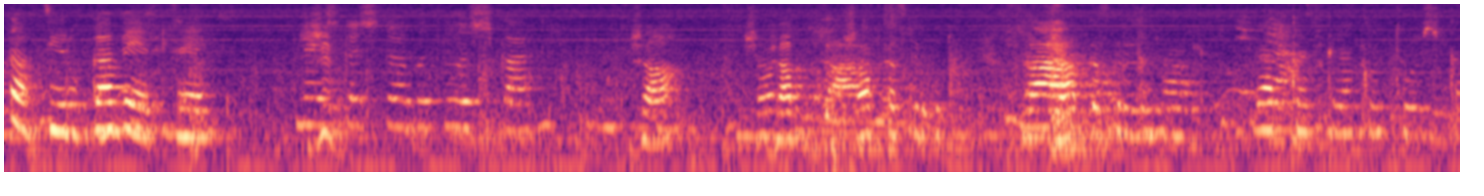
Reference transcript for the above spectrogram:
хто в цій рукавиці? Мишка шкрабатушка. Жа? Жаб, жабка скрипучка. Жабка скрекотушка.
